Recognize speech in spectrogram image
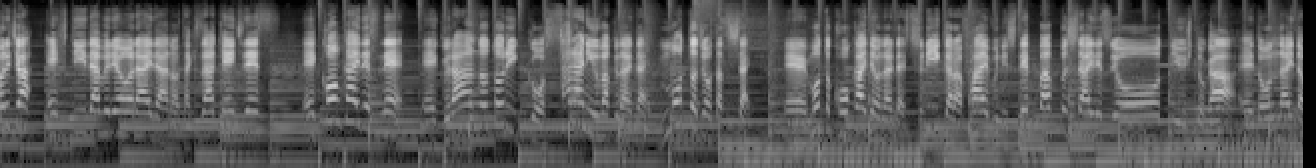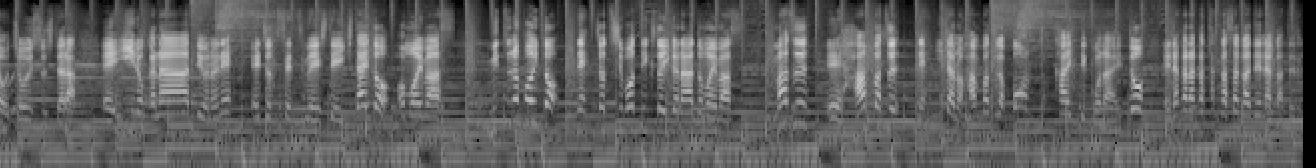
こんにちは。FTW ライダーの滝沢健一です、えー、今回ですね、えー、グランドトリックをさらに上手くなりたい。もっと上達したい。えー、もっと高回転をなりたい。3から5にステップアップしたいですよっていう人が、え、どんな板をチョイスしたら、え、いいのかなっていうのをね、えちょっと説明していきたいと思います。3つのポイントねちょっと絞っていくといいかなと思います。まず、え反発、ね、板の反発がボンと返ってこないと、えなかなか高さが出なかったり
